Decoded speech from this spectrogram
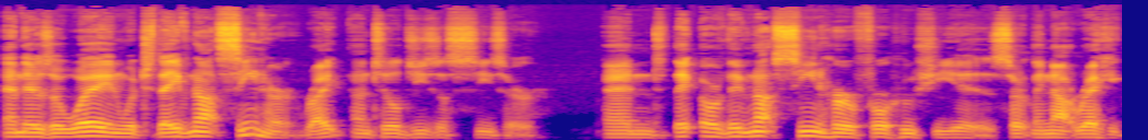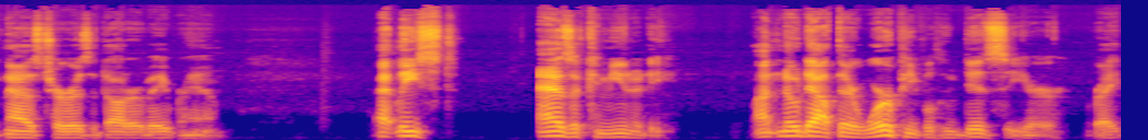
And there's a way in which they've not seen her right until jesus sees her. And they or they've not seen her for who she is certainly not recognized her as a daughter of abraham at least as a community. Uh, no doubt there were people who did see her right?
